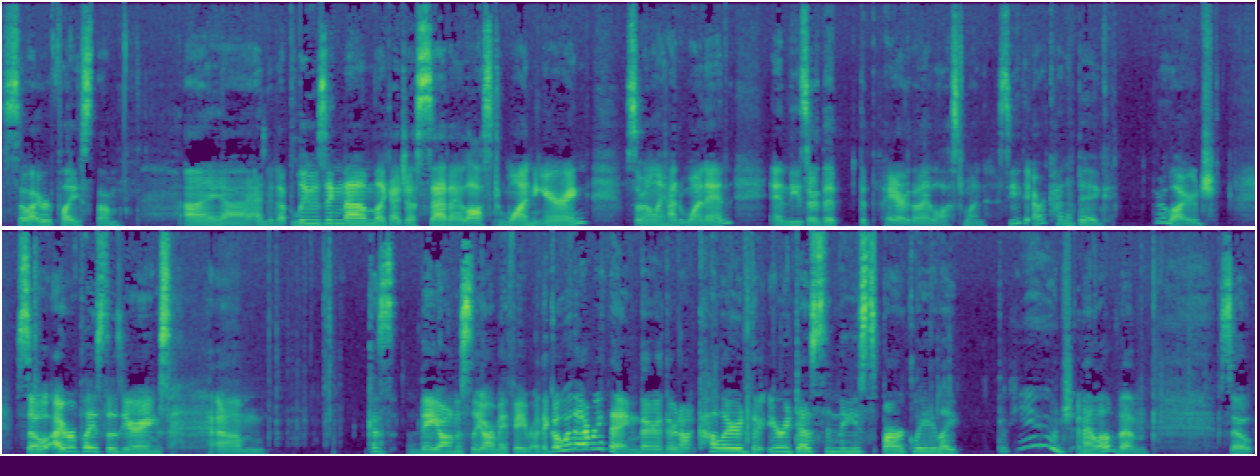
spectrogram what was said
so I replaced them. I uh, ended up losing them. Like I just said, I lost one earring, so I only had one in. And these are the, the pair that I lost one. See, they are kind of big. They're large. So I replaced those earrings um, because they honestly are my favorite. They go with everything. They're they're not colored. They're iridescently sparkly. Like they're huge and I love them. So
